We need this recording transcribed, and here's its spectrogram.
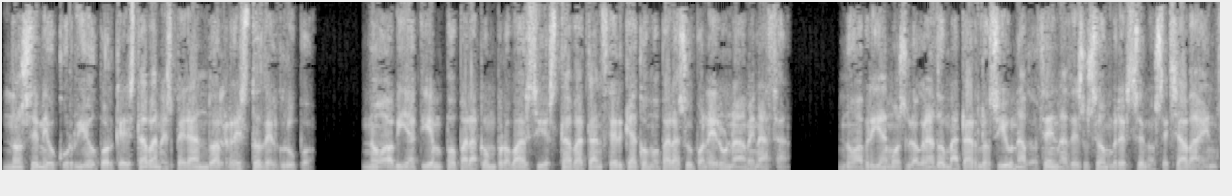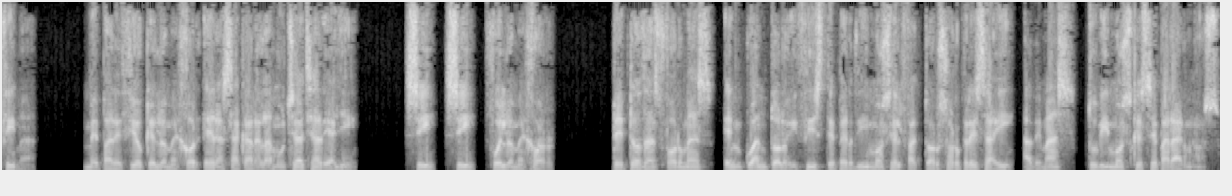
No se me ocurrió porque estaban esperando al resto del grupo. No había tiempo para comprobar si estaba tan cerca como para suponer una amenaza. No habríamos logrado matarlo si una docena de sus hombres se nos echaba encima. Me pareció que lo mejor era sacar a la muchacha de allí. Sí, sí, fue lo mejor. De todas formas, en cuanto lo hiciste perdimos el factor sorpresa y, además, tuvimos que separarnos.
